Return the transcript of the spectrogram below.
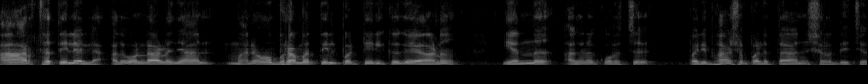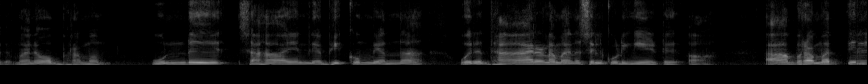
ആ അർത്ഥത്തിലല്ല. അതുകൊണ്ടാണ് ഞാൻ മനോഭ്രമത്തിൽ പെട്ടിരിക്കുകയാണ് എന്ന് അതിനെക്കുറിച്ച് പരിഭാഷപ്പെടുത്താൻ ശ്രദ്ധിച്ചത്. മനോഭ്രമം. ഉണ്ട് സഹായം ലഭിക്കും എന്ന ഒരു ധാരണ മനസ്സിൽ കുടുങ്ങിയിട്ട് ആ ആ ഭ്രമത്തിൽ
